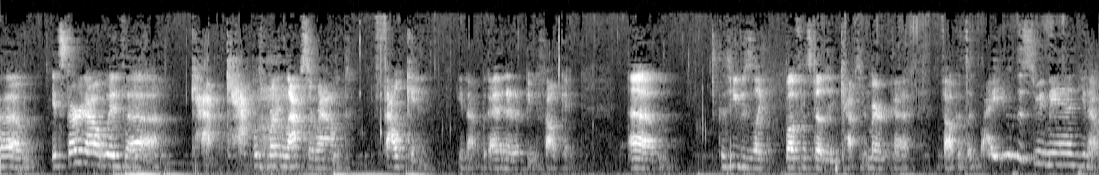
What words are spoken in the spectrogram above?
um, it started out with uh, Cap. Cap was running laps around Falcon, you know, the guy that ended up being Falcon, because he was like buff and studly in Captain America. Falcon's like, "Why are you doing this to me, man?" You know,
